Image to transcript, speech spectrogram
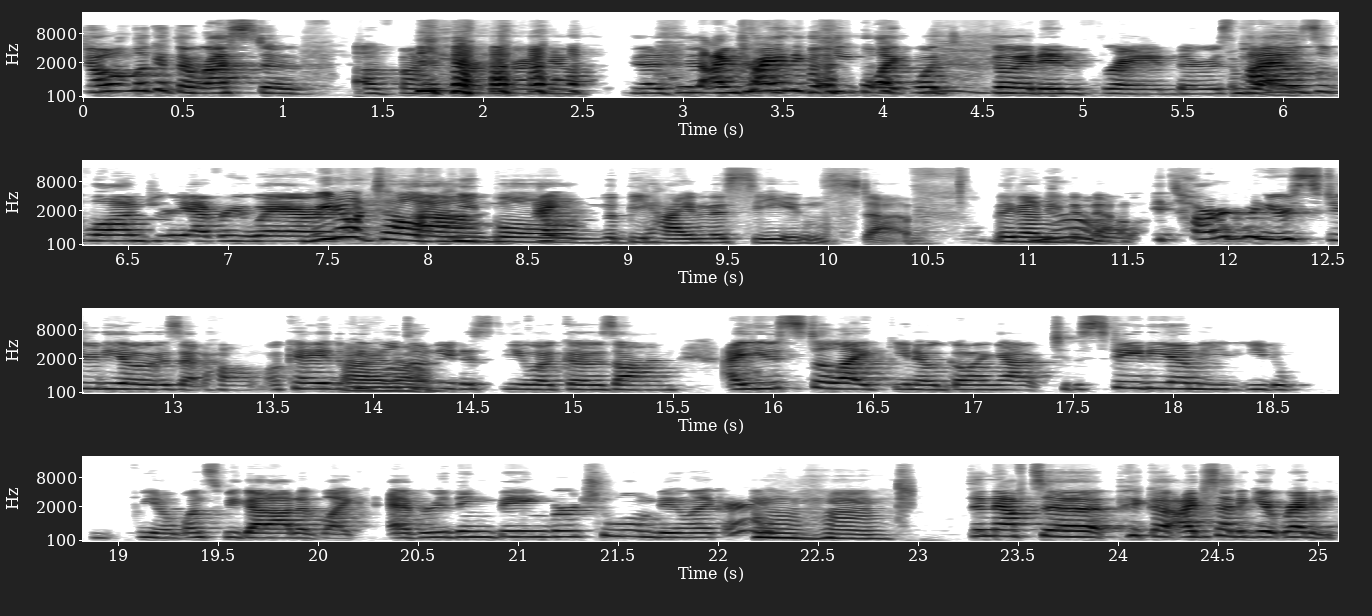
don't look at the rest of, of my apartment yeah. right now because I'm trying to keep like what's good in frame. There's piles right. of laundry everywhere. We don't tell um, people I, the behind the scenes stuff. They don't no, even know. It's hard when your studio is at home. Okay, the people don't need to see what goes on. I used to like you know going out to the stadium. You you you know once we got out of like everything being virtual and being like, all right, mm-hmm didn't have to pick up. I just had to get ready.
